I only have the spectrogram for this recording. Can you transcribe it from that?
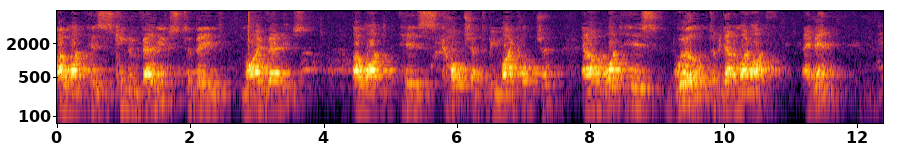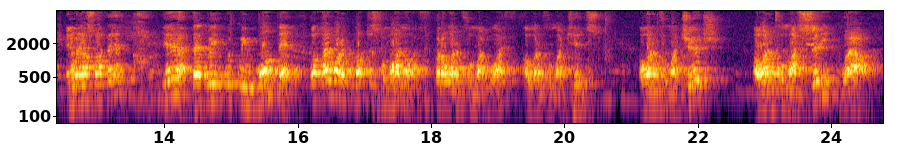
I want his kingdom values to be my values. I want his culture to be my culture. And I want his will to be done in my life. Amen? Anyone else like that? Yeah, that we, we want that. Well, I want it not just for my life, but I want it for my wife. I want it for my kids. I want it for my church. I want it for my city. Wow,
